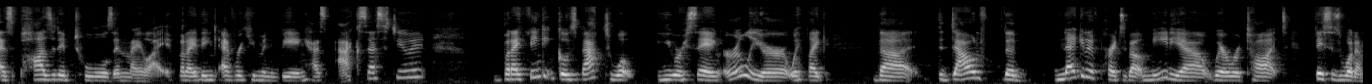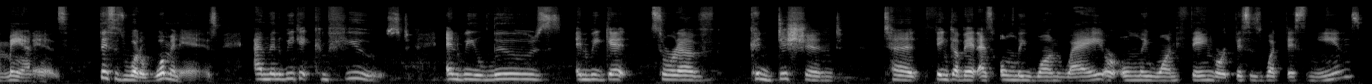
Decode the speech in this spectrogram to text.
as positive tools in my life, but I think every human being has access to it. But I think it goes back to what you were saying earlier with like the the down the negative parts about media where we're taught this is what a man is, this is what a woman is, and then we get confused and we lose and we get sort of conditioned to think of it as only one way or only one thing or this is what this means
